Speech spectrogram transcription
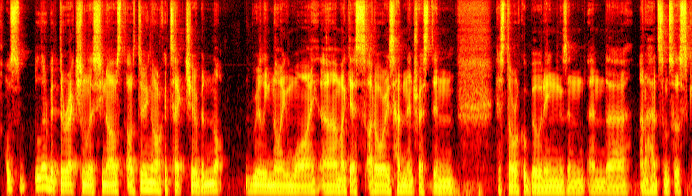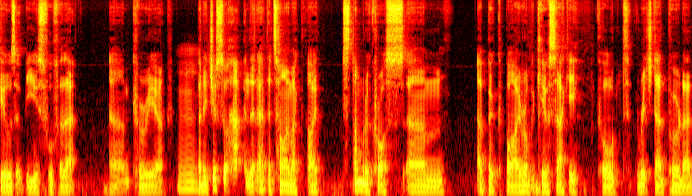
I was a little bit directionless. You know, I was I was doing architecture, but not really knowing why. Um, I guess I'd always had an interest in historical buildings, and and uh, and I had some sort of skills that would be useful for that um, career. Mm. But it just so happened that at the time I, I stumbled across um, a book by Robert Kiyosaki called Rich Dad Poor Dad.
